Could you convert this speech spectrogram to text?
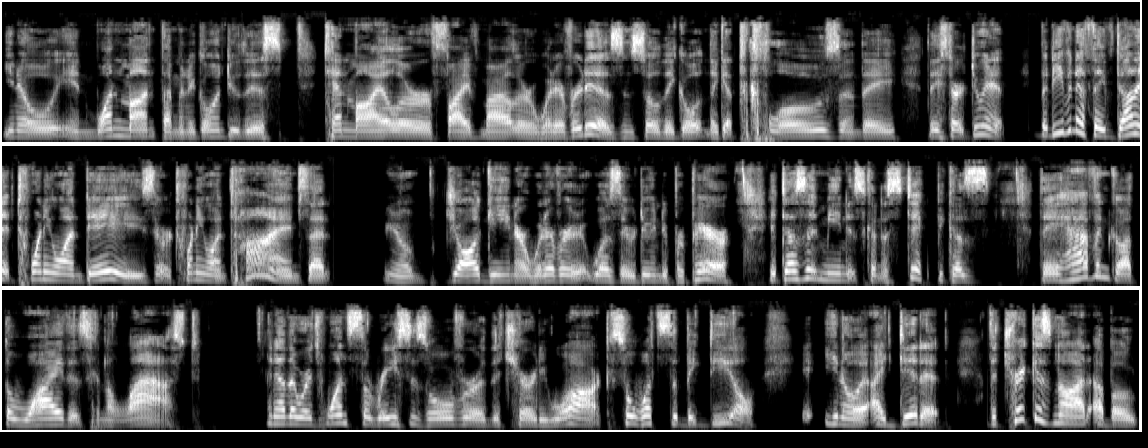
You know, in one month, I'm going to go and do this 10 miler or five miler or whatever it is. And so they go out and they get the clothes and they, they start doing it. But even if they've done it 21 days or 21 times, that you know, jogging or whatever it was they were doing to prepare, it doesn't mean it's going to stick because they haven't got the why that's going to last. In other words, once the race is over or the charity walk, so what's the big deal? You know, I did it. The trick is not about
